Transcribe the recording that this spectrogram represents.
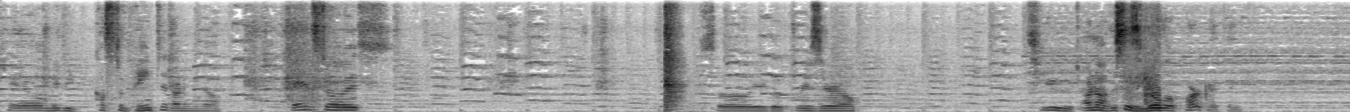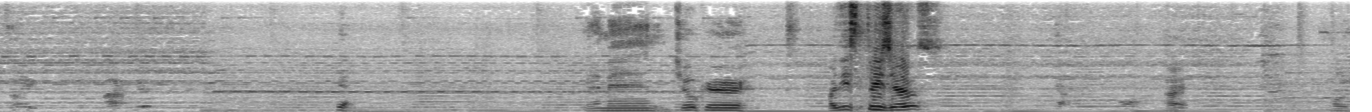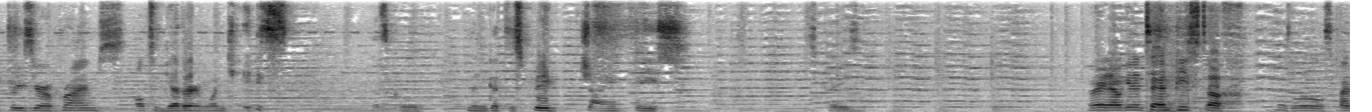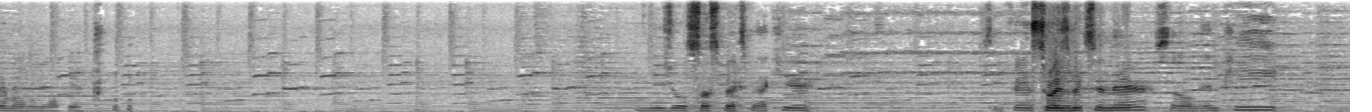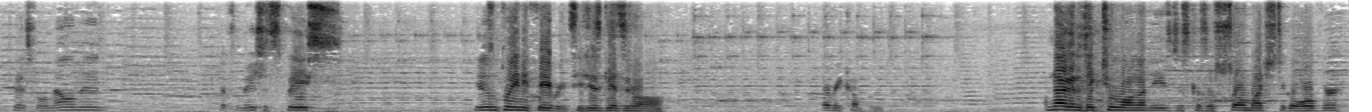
KO, maybe custom painted, I don't even know. And so. So here you go, 3 0. Huge. Oh no, this is YOLO Park, I think. Yeah. Batman, Joker. Are these three zeros? Yeah. Alright. All three zero primes all together in one case. That's cool. And then you got this big giant base. It's crazy. Alright, now we get into MP stuff. There's a little Spider-Man hanging up here. the usual suspects back here. Some fans toys mixed in there. Some MP, transform element, deformation space. He doesn't play any favorites. He just gets it all. Every company. I'm not going to take too long on these just because there's so much to go over.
